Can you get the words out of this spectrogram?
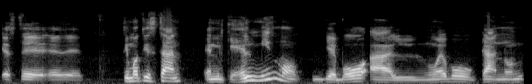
este, eh, Timothy Stan, en el que él mismo llevó al nuevo canon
